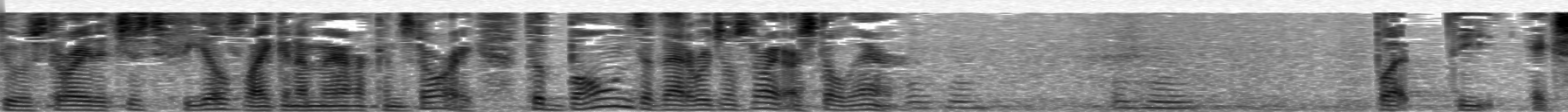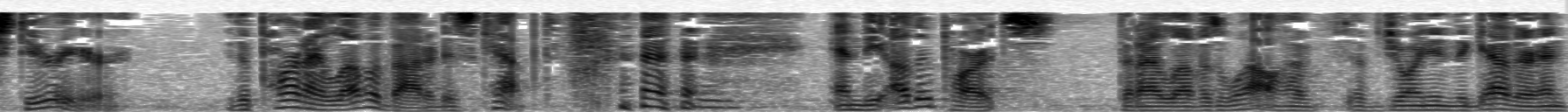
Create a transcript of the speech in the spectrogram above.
to a story that just feels like an American story. The bones of that original story are still there. Mm-hmm. Mm-hmm. But the exterior, the part I love about it is kept. mm-hmm. and the other parts that I love as well have, have joined in together and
